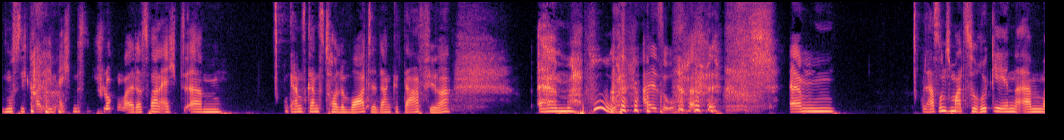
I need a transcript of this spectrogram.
musste ich gerade eben echt ein bisschen schlucken, weil das waren echt ähm, ganz, ganz tolle Worte. Danke dafür. Ähm, puh, also, ähm, Lass uns mal zurückgehen ähm,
